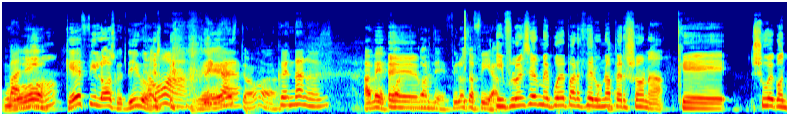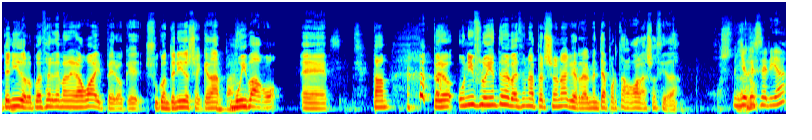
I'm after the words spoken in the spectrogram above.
Vale. Oh, ¿no? Qué filósofo, digo. Toma, ¿Ves? venga, Toma. cuéntanos. A ver, corte, Em, corte, filosofía. Influencer me puede parecer una persona que sube contenido, lo puede hacer de manera guay, pero que su contenido se queda muy vago. eh, pam. Pero un influyente me parece una persona que realmente aporta algo a la sociedad. ¿Yo qué sería?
